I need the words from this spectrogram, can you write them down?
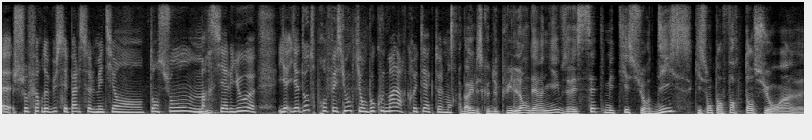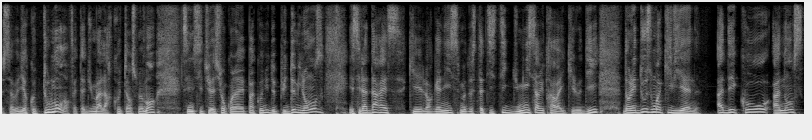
Euh, chauffeur de bus, c'est pas le seul métier en tension. Martial You, euh, il y a, il y a d'autres professions qui ont beaucoup de mal à recruter actuellement. Ah bah oui, parce que depuis l'an dernier, vous avez 7 métiers sur 10 qui sont en forte tension. hein. Euh, Ça veut dire que tout le monde, en fait, a du mal à recruter en ce moment. C'est une situation qu'on n'avait pas connue depuis 2011. Et c'est la DARES, qui est l'organisme de statistiques du ministère du Travail, qui le dit. Dans les 12 mois qui viennent, ADECO annonce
